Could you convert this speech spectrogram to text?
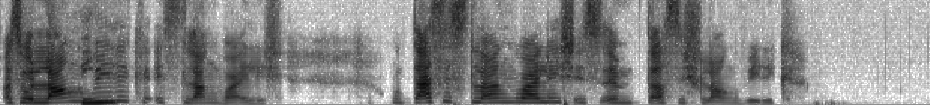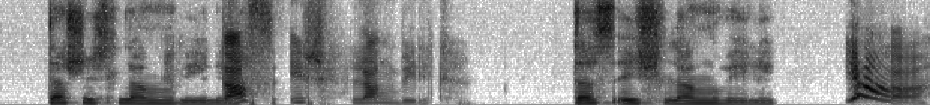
Also langweilig ist langweilig. Und das ist langweilig, ist, ähm, das ist langweilig. Das ist langweilig. Das ist langweilig. Das ist langweilig. Ja,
